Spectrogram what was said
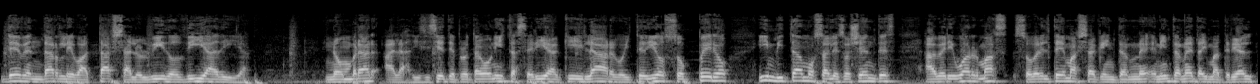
deben darle batalla al olvido día a día. Nombrar a las 17 protagonistas sería aquí largo y tedioso, pero invitamos a los oyentes a averiguar más sobre el tema, ya que en Internet hay material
